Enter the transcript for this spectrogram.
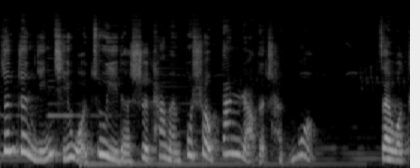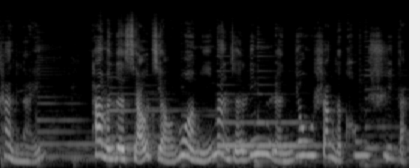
真正引起我注意的是，他们不受干扰的沉默。在我看来，他们的小角落弥漫着令人忧伤的空虚感。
